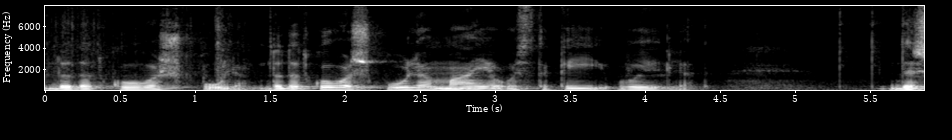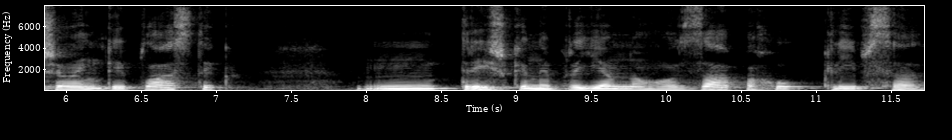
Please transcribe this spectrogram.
додаткова шпуля. Додаткова шпуля має ось такий вигляд. Дешевенький пластик, трішки неприємного запаху кліпса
